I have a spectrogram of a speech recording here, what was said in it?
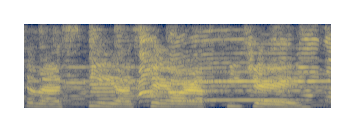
Welcome, SPSKRFPJ.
